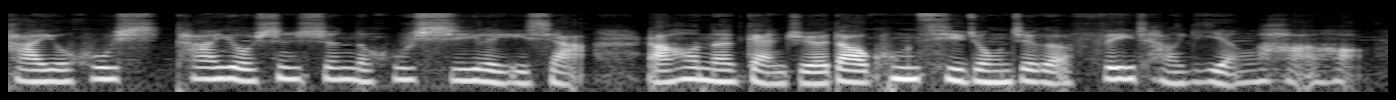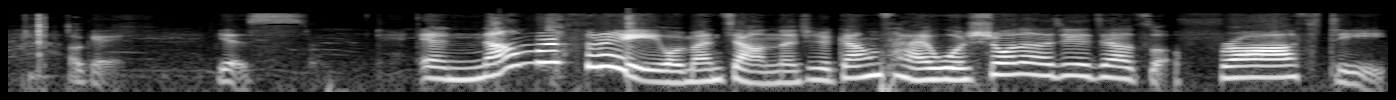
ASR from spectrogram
他又呼吸，他又深深的呼吸了一下，然后呢，感觉到空气中这个非常严寒哈。OK，Yes，and number three，我们讲的就是刚才我说的这个叫做 frosty。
